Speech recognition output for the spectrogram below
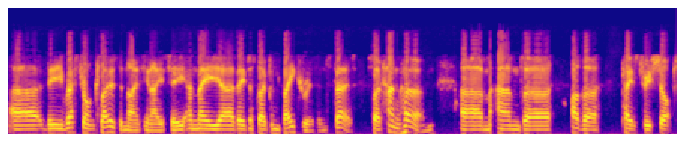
Uh, the restaurant closed in 1980, and they uh, they just opened bakeries instead. So Hang Heung um, and uh, other pastry shops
